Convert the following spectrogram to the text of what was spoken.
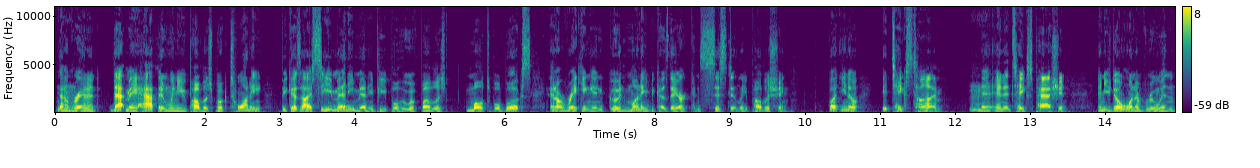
Now, mm granted, that may happen when you publish book 20 because I see many many people who have published multiple books and are raking in good money because they are consistently publishing. But you know, it takes time mm and, and it takes passion, and you don't want to ruin,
